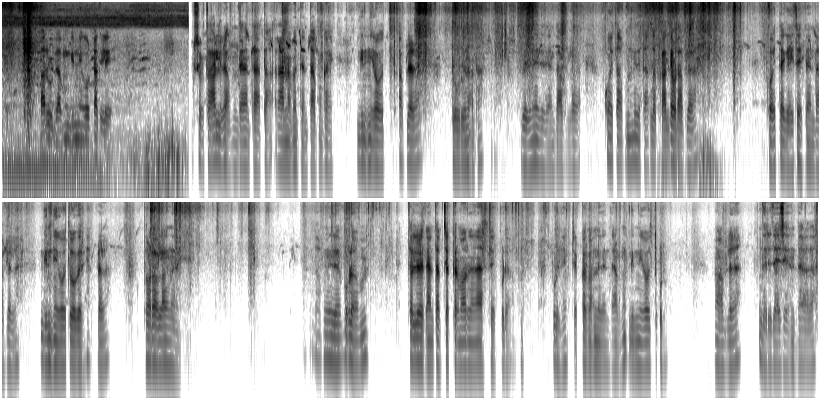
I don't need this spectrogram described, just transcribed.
कारवड आपण गिन्नी गहू टाकले. बघू शकतो आलेलं आपण त्यानंतर आता रानामध्ये त्यानंतर आपण काय गिन्नी गवत आपल्याला तोडून आता घरी नाही त्यानंतर आपल्याला कोयता आपण नाही टाकला. काल तेवढा आपल्याला कोयता घ्यायचा आहे. त्यानंतर आपल्याला गिन्नी गवत वगैरे आपल्याला तोडावं लागणार आहे. आपण पुढं आपण चाललेलं त्यानंतर चक्कर मारून येणार असते पुढं आपण. पुढून एक चक्कर मारून त्यानंतर आपण गिन्नी गवत तोडू मग आपल्याला घरी जायचं आहे नंतर आता.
